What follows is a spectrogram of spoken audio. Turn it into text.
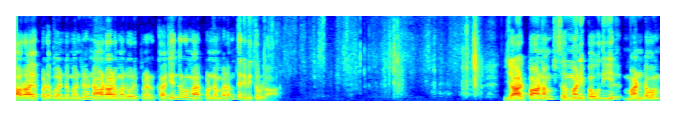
ஆராயப்பட வேண்டும் என்று நாடாளுமன்ற உறுப்பினர் கஜேந்திரகுமார் பொன்னம்பலம் தெரிவித்துள்ளார். யாழ்ப்பாணம் செம்மணி பகுதியில் மண்டபம்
